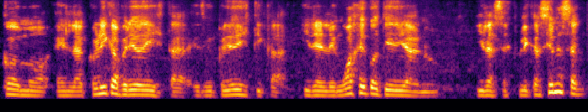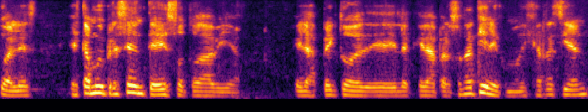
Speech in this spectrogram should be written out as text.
cómo en la crónica periodista, periodística y en el lenguaje cotidiano y las explicaciones actuales está muy presente eso todavía, el aspecto de, que la persona tiene, como dije recién,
